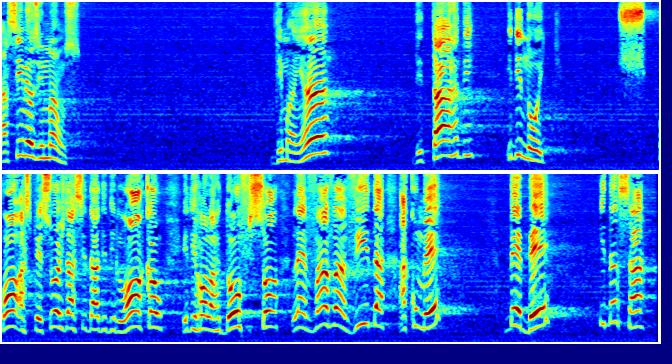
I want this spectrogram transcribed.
Assim, meus irmãos, de manhã, de tarde e de noite, as pessoas da cidade de Local e de Rollardolf só levavam a vida a comer beber e dançar.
